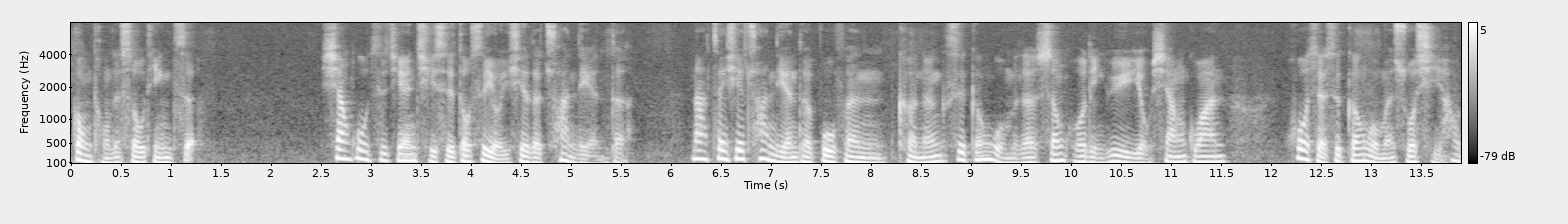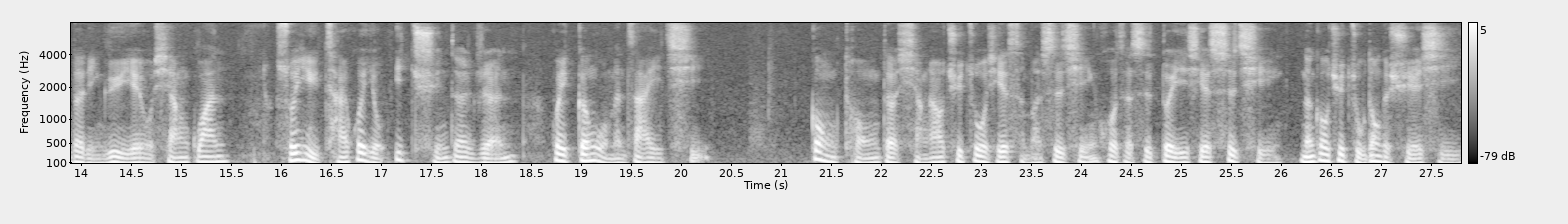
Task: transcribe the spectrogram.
共同的收听者，相互之间其实都是有一些的串联的。那这些串联的部分，可能是跟我们的生活领域有相关，或者是跟我们所喜好的领域也有相关，所以才会有一群的人会跟我们在一起，共同的想要去做些什么事情，或者是对一些事情能够去主动的学习，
